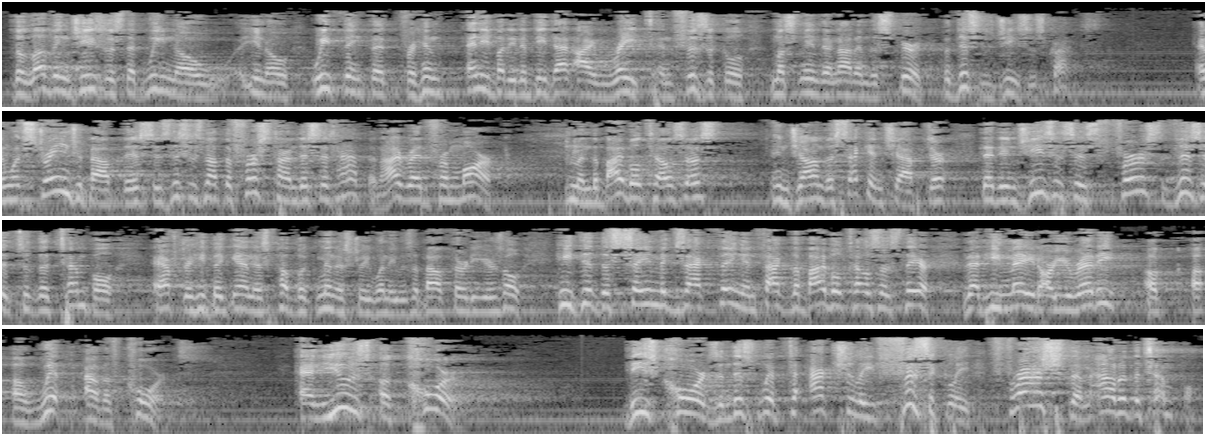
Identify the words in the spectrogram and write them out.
the loving Jesus that we know, you know, we think that for him, anybody to be that irate and physical must mean they're not in the spirit. But this is Jesus Christ. And what's strange about this is this is not the first time this has happened. I read from Mark, and the Bible tells us in John the second chapter that in Jesus' first visit to the temple, after he began his public ministry when he was about 30 years old. He did the same exact thing. In fact, the Bible tells us there that he made, are you ready? A, a, a whip out of cords. And used a cord, these cords and this whip to actually physically thrash them out of the temple.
